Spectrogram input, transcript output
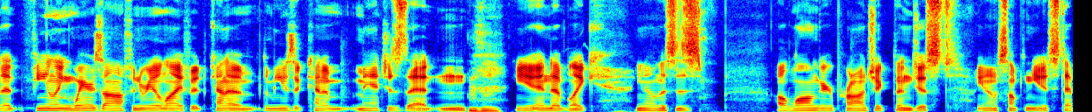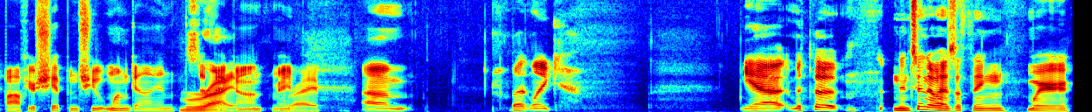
that feeling wears off in real life it kind of the music kind of matches that and Mhm. you end up like you know this is a longer project than just you know something you step off your ship and shoot one guy and Right. on right Right. um but like yeah with the nintendo has a thing where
